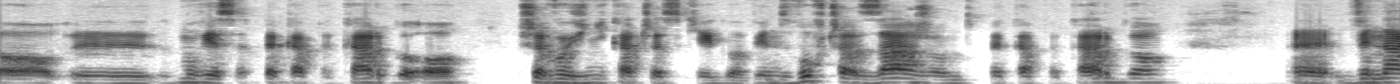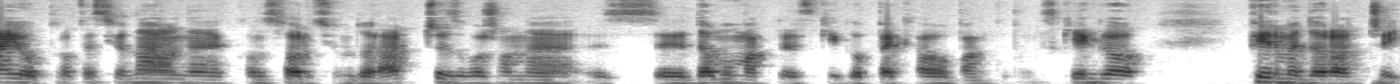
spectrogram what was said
o, y, mówię z PKP Cargo, o przewoźnika czeskiego, więc wówczas zarząd PKP Cargo wynajął profesjonalne konsorcjum doradcze złożone z domu maklerskiego PKO Banku Polskiego, firmy doradczej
